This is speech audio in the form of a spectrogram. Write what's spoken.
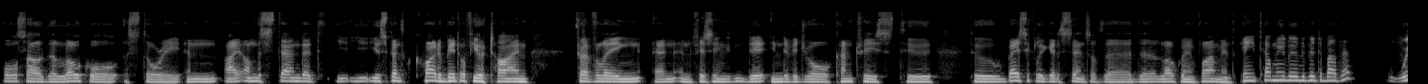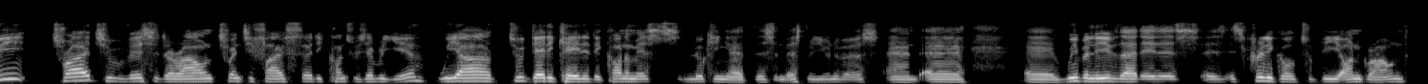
also the local story. And I understand that you, you spent quite a bit of your time traveling and, and visiting the individual countries to to basically get a sense of the the local environment. Can you tell me a little bit about that? We try to visit around 25, 30 countries every year. We are two dedicated economists looking at this investment universe, and uh, uh, we believe that it is, is, is critical to be on ground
